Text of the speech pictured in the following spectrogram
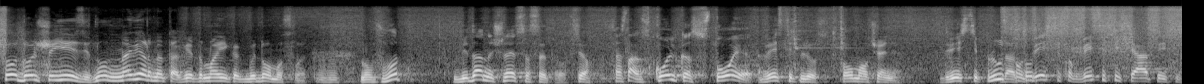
кто дольше ездит. Ну, наверное, так. Это мои как бы домыслы. Угу. Ну вот, беда начинается с этого. Все. Сослан, сколько стоит? 200 плюс, по умолчанию. 200 плюс, Да, ну, тут- 200, сколько? 250 тысяч,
